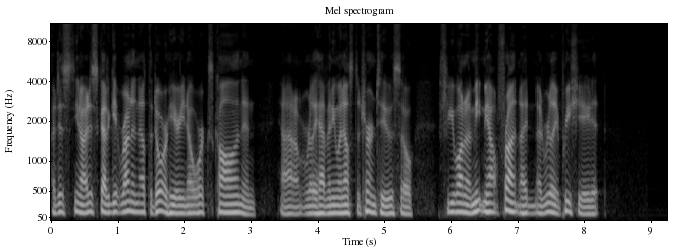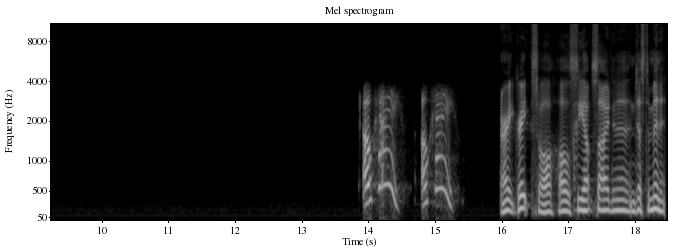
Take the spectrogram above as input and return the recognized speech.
I just you know I just got to get running out the door here. You know, work's calling, and I don't really have anyone else to turn to. So if you want to meet me out front, I'd I'd really appreciate it. Okay. Okay. All right, great. So I'll I'll see you outside in a, in just a minute.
